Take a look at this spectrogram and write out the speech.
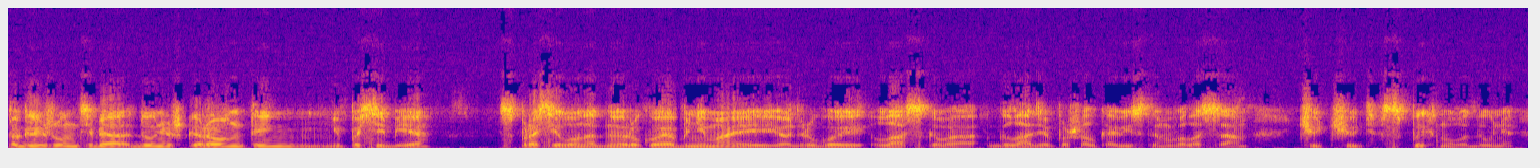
погляжу на тебя, Дунюшка, ровно ты не по себе?» — спросил он одной рукой, обнимая ее, другой ласково гладя по шелковистым волосам. Чуть-чуть вспыхнула Дуня —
